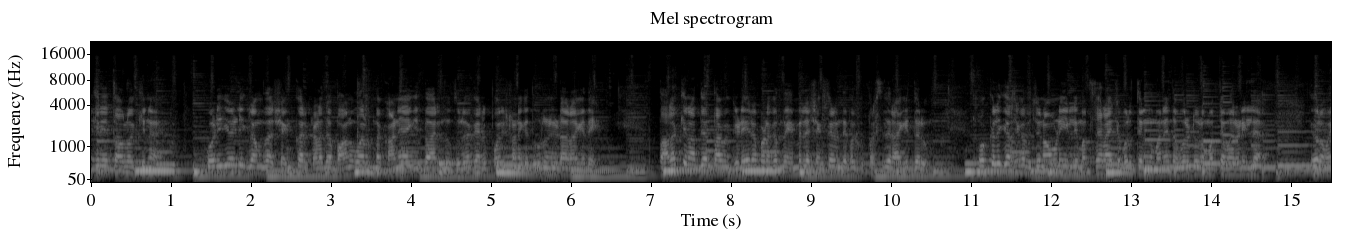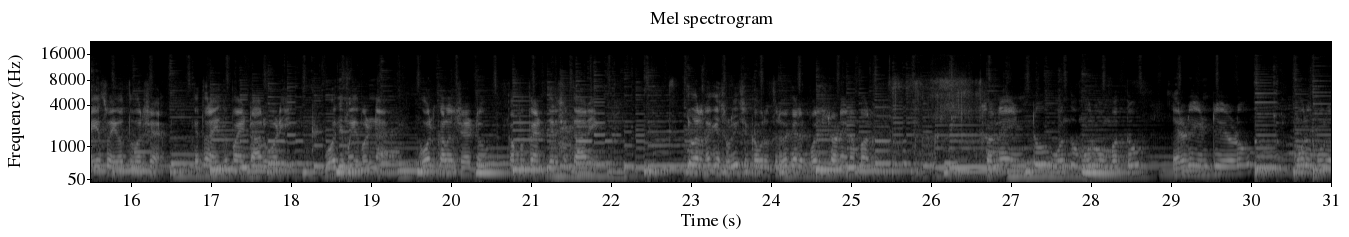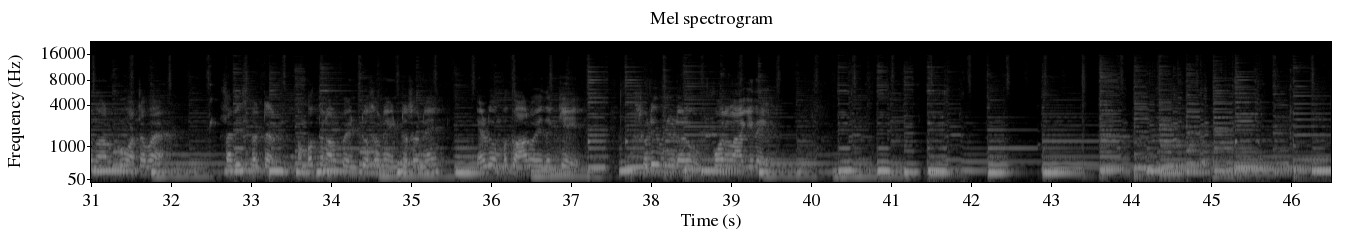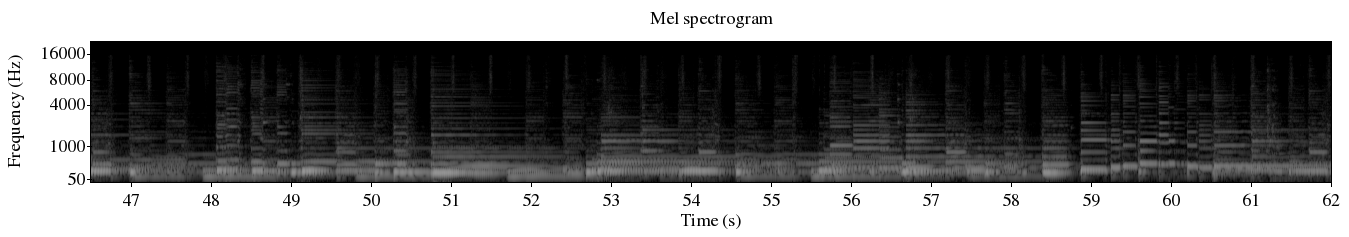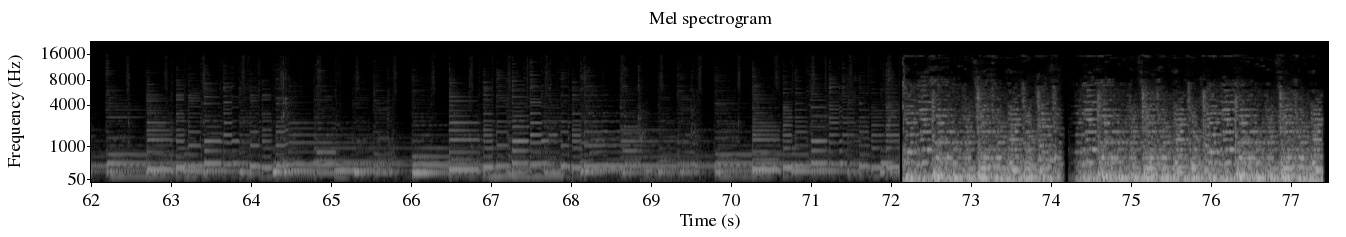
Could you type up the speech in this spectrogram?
ತಾಲೂಕಿನ ಕೊಡಿಗೇಳ್ಳಿ ಗ್ರಾಮದ ಶಂಕರ್ ಕಳೆದ ಭಾನುವಾರದಿಂದ ಕಾಣೆಯಾಗಿದ್ದಾರೆಂದು ತುಲಕೆರೆ ಪೊಲೀಸ್ ಠಾಣೆಗೆ ದೂರು ನೀಡಲಾಗಿದೆ. ತಾಲೂಕಿನಾದ್ಯಂತ ಹಾಗೂ ಗಿಡೇರ ಬಳಗದ ಎಂ ಎಲ್ ಎ ಶಂಕರ್ ಪ್ರಸಿದ್ಧರಾಗಿದ್ದರು. ಒಕ್ಕಲಿಗರ ಸಂಘದ ಚುನಾವಣೆಯಲ್ಲಿ ಮತ ಚಲಾಯಿಸಿ ಬರುತ್ತೇನೆಂದು ಮನೆಯಿಂದ ಹೊರಟರು ಮತ್ತೆ ಮರಳಿಲ್ಲ ಇವರ ವಯಸ್ಸು ಐವತ್ತು ವರ್ಷ. ಎತ್ತರ ಐದು ಪಾಯಿಂಟ್ ಆರು ಅಡಿ, ಗೋಧಿ ಮೈ ಬಣ್ಣ ಗೋಲ್ಡ್ ಕಲರ್ ಶರ್ಟು, ಕಪ್ಪು ಪ್ಯಾಂಟ್ ಧರಿಸಿದ್ದಾರೆ. ಇವರ ಬಗ್ಗೆ ಸುಳಿವು ಸಿಕ್ಕವರು ತುಳುವೇಕೆರೆ ಪೊಲೀಸ್ ಠಾಣೆ ನಂಬರ್ ಸೊನ್ನೆ ಎಂಟು ಒಂದು ಮೂರು ಎರಡು ಎಂಟು ಏಳು, ಮೂರು ಮೂರು ನಾಲ್ಕು ಅಥವಾ ಸಬ್ ಇನ್ಸ್ಪೆಕ್ಟರ್ ಒಂಬತ್ತು ನಾಲ್ಕು ಎಂಟು ಸೊನ್ನೆ ಎಂಟು ಸೊನ್ನೆ ಎರಡು ಒಂಬತ್ತು ಆರು ಐದಕ್ಕೆ ಸುಳಿವು ನೀಡಲು ಕೋರಲಾಗಿದೆ.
